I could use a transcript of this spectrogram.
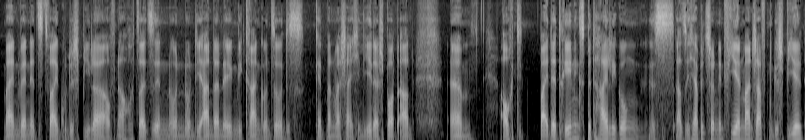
Ich meine, wenn jetzt zwei gute Spieler auf einer Hochzeit sind und, und die anderen irgendwie krank und so, das kennt man wahrscheinlich in jeder Sportart. Ähm, auch die, bei der Trainingsbeteiligung ist, also ich habe jetzt schon in vielen Mannschaften gespielt.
